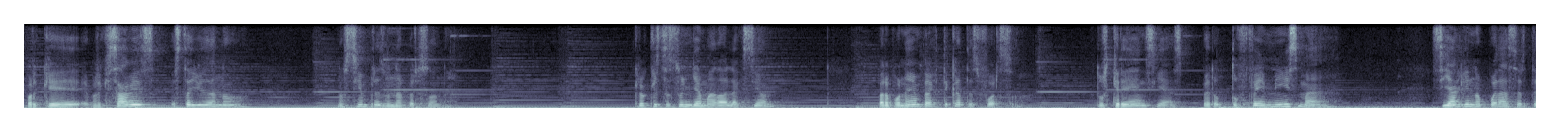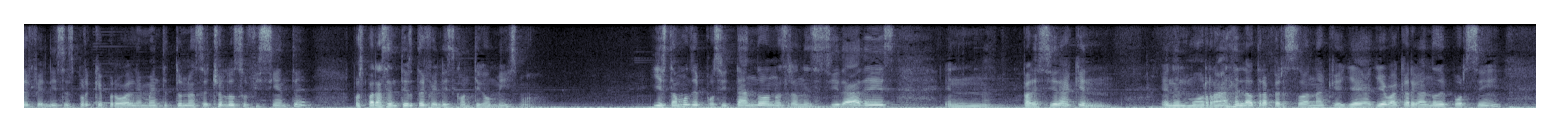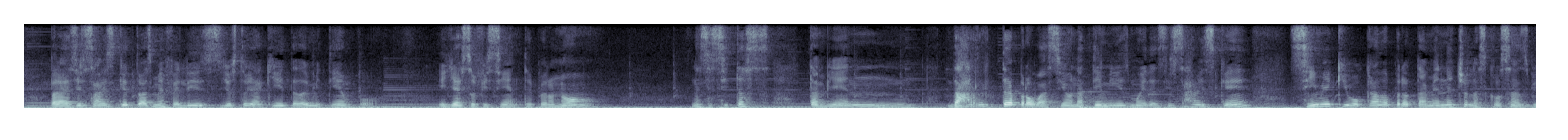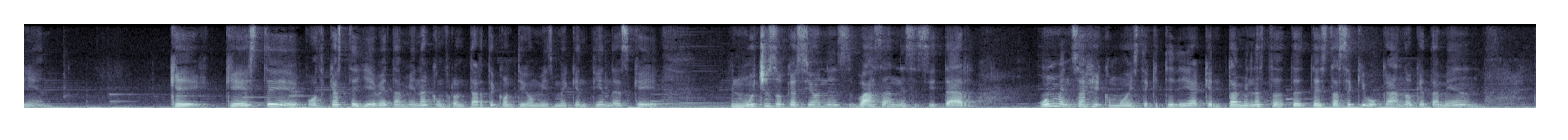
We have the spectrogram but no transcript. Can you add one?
Porque, porque sabes, esta ayuda no, no siempre es de una persona. Creo que esto es un llamado a la acción para poner en práctica tu esfuerzo, tus creencias, pero tu fe misma. Si alguien no puede hacerte feliz es porque probablemente tú no has hecho lo suficiente pues para sentirte feliz contigo mismo. Y estamos depositando nuestras necesidades, en, pareciera que en, en el morral de la otra persona que ya lleva cargando de por sí, para decir, sabes que tú hazme feliz, yo estoy aquí, te doy mi tiempo y ya es suficiente, pero no, necesitas también darte aprobación a ti mismo y decir, sabes qué, sí me he equivocado, pero también he hecho las cosas bien. Que, que este podcast te lleve también a confrontarte contigo mismo y que entiendas que en muchas ocasiones vas a necesitar un mensaje como este que te diga que también te, estás equivocando, que también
